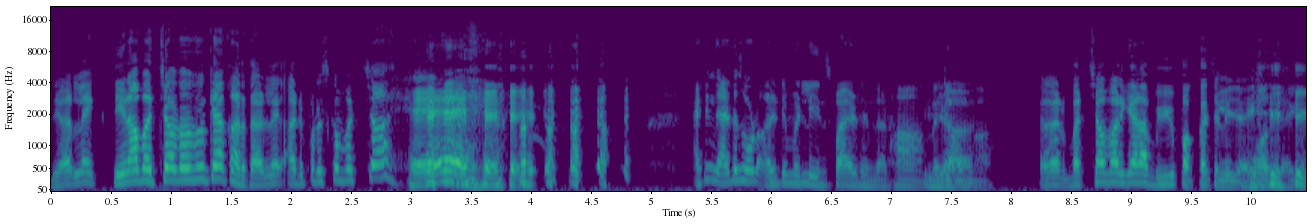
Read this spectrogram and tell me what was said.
they are like तेरा बच्चा होता तो क्या करता है अरे पर उसका बच्चा है I think that is what ultimately inspired him that हाँ मैं. जाऊँगा. अगर बच्चा मर गया बीवी पक्का चली जाएगी।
